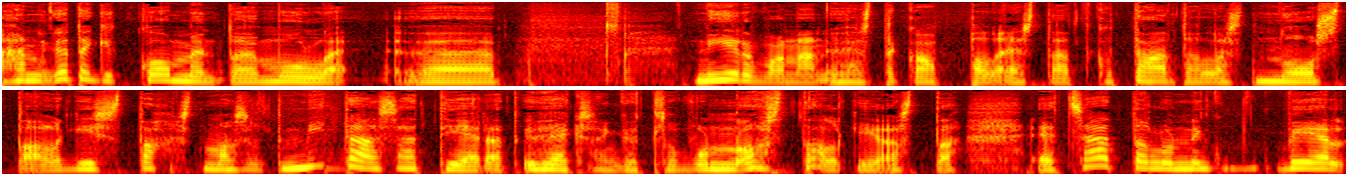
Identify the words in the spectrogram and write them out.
hän jotenkin kommentoi mulle ää, Nirvanan yhdestä kappaleesta, että kun tämä on tällaista nostalgista. Sitten mä olisin, että mitä sä tiedät 90-luvun nostalgiasta? Että sä et ollut niinku vielä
